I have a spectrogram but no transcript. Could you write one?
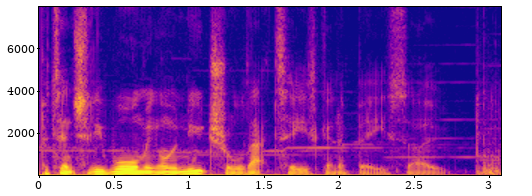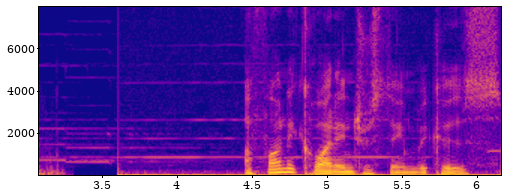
potentially warming or neutral that tea is going to be. So I find it quite interesting because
